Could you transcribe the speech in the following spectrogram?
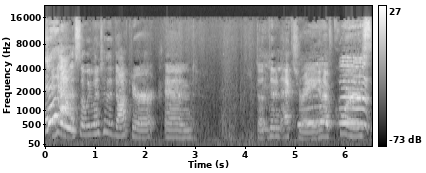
Yeah, so we went to the doctor and d- did an X-ray, and of course,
